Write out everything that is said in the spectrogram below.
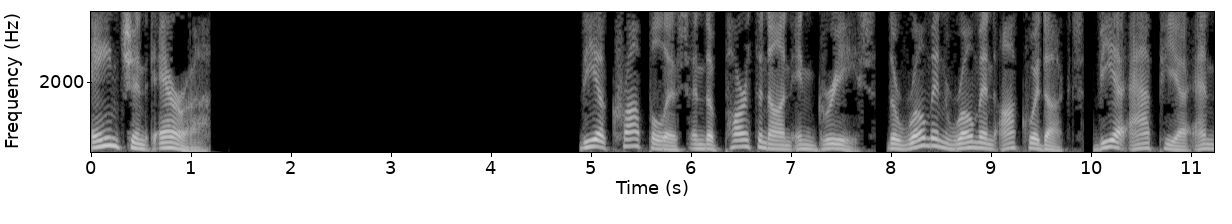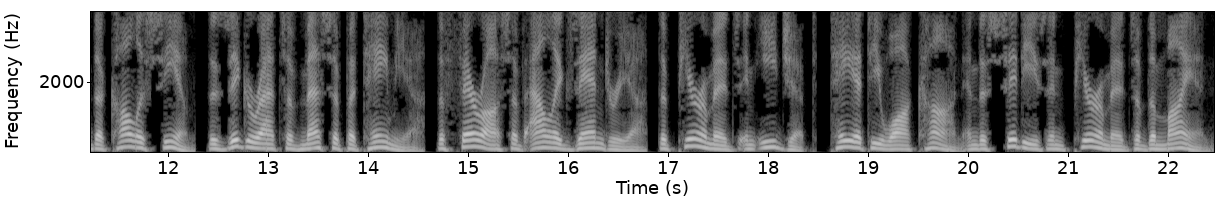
Ancient era The Acropolis and the Parthenon in Greece, the Roman Roman aqueducts, Via Appia and the Colosseum, the ziggurats of Mesopotamia, the Pharos of Alexandria, the pyramids in Egypt, Teotihuacan and the cities and pyramids of the Mayan,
